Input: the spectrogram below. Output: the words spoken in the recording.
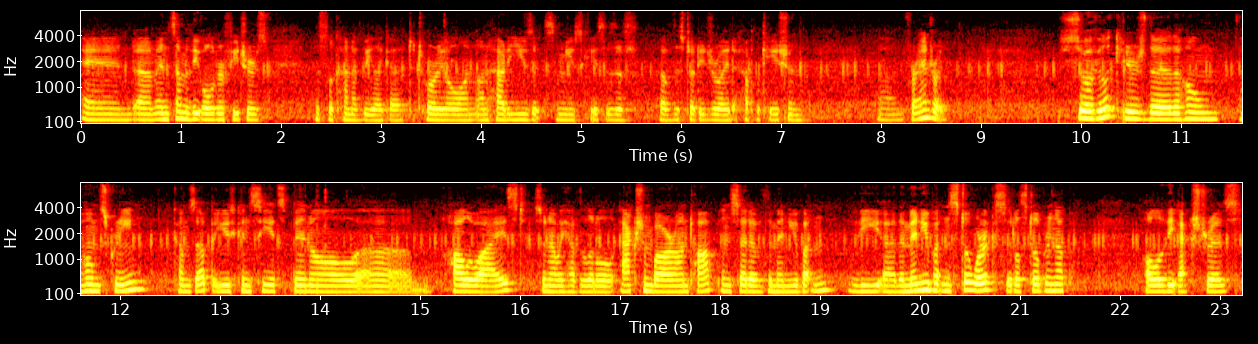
and um, and some of the older features. This will kind of be like a tutorial on, on how to use it, some use cases of, of the StudyDroid application um, for Android. So if you look, here's the, the home the home screen comes up, but you can see it's been all um, Holo-ized. So now we have the little action bar on top instead of the menu button. The uh, the menu button still works. It'll still bring up all of the extras,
